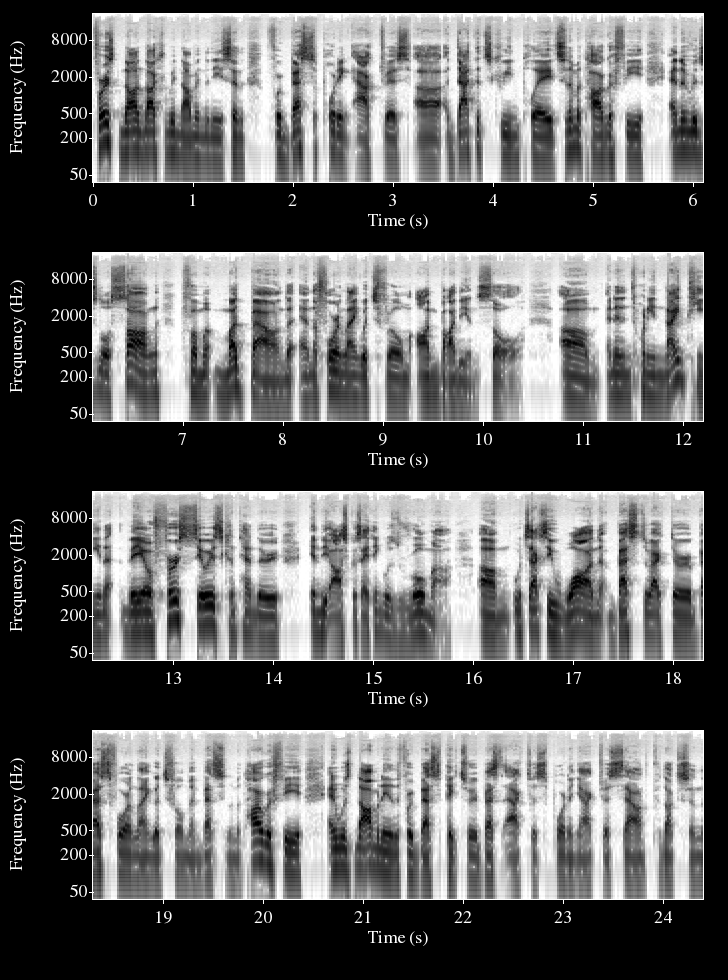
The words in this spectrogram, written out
First non-documentary nomination for Best Supporting Actress, uh, adapted screenplay, cinematography, and original song from Mudbound and a foreign language film On Body and Soul. Um, and then in 2019, their first serious contender in the Oscars, I think, was Roma, um, which actually won Best Director, Best Foreign Language Film, and Best Cinematography, and was nominated for Best Picture, Best Actress, Supporting Actress, Sound Production,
